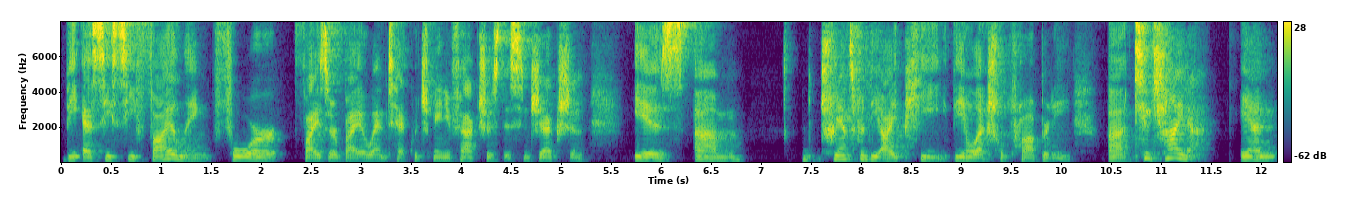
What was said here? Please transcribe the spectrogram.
the SEC filing for Pfizer BioNTech, which manufactures this injection, is um, transferred the IP, the intellectual property, uh, to China. And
